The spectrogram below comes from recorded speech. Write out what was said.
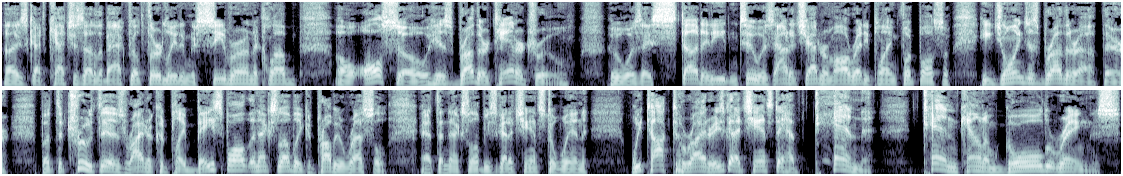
he's got catches out of the backfield, third leading receiver on the club. Oh, also, his brother Tanner True, who was a stud at Eaton too, is out at Chatham already playing football. So he joins his brother out there. But the truth is, Ryder could play baseball at the next level. He could probably wrestle at the next level. He's got a chance to win. We talked to Ryder. He's got a chance to have 10 10, count them, gold rings.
